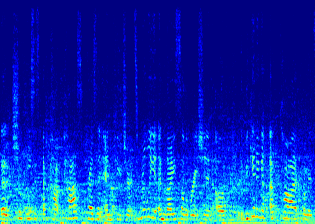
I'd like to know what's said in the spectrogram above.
that showcases Epcot past, present, and future. It's really a nice celebration of the beginning of Epcot from its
